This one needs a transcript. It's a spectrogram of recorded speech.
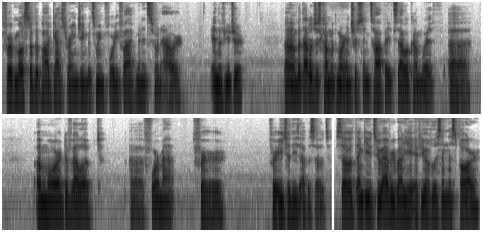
for most of the podcast ranging between 45 minutes to an hour in the future um, but that'll just come with more interesting topics that will come with uh, a more developed uh, format for for each of these episodes. So, thank you to everybody if you have listened this far.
